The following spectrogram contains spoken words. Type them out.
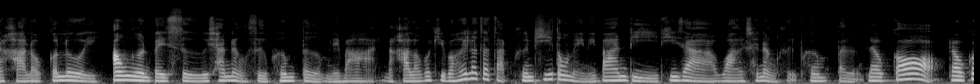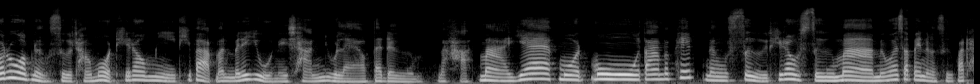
นะคะ เราก็เลยเอาเงินไปซื้อชั้นหนังสือเพิ่มเติมในบ้านนะคะ เราก็คิดว่าเฮ้ยเราจะจัดพื้นที่ตรงไหนในบ้านดี ที่จะวางชั้นหนังสือเพิ่มเติม แล้วก็เราก็รวมหนังสือทั้งหมดที่เรามีที่แบบมันไม่ได้อยู่ในชั้นอยู่แล้วแต่เดิมนะคะ มาแยกหมวดหมู่ตามประเภทหนังสือที่เราซื้อมา ไม่ว่าจะเป็นหนังสือพัฒ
